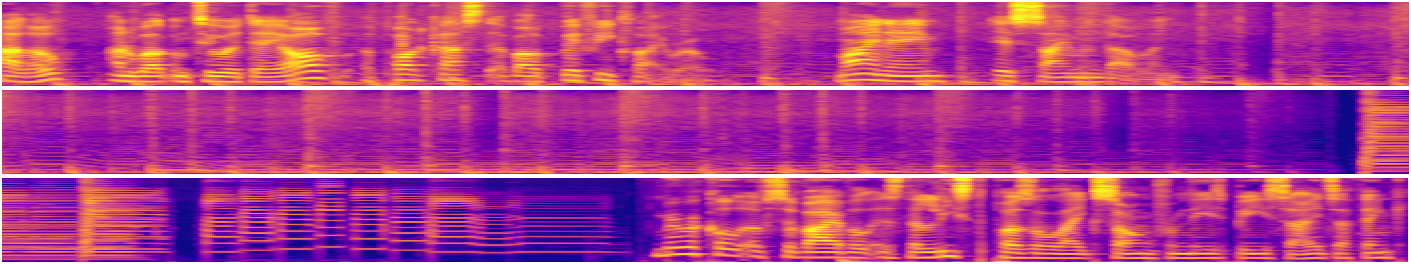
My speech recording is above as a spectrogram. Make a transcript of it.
Hello, and welcome to A Day Of, a podcast about Biffy Clyro. My name is Simon Dowling. Miracle of Survival is the least puzzle like song from these B sides, I think.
